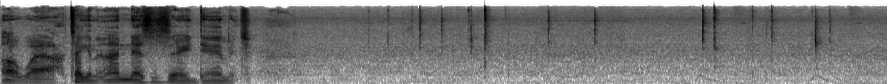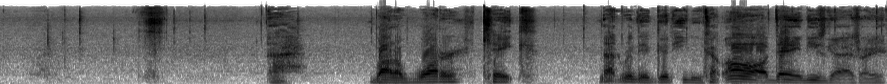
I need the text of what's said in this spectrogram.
Oh, wow. Taking unnecessary damage. Ah. Bottle of water, cake. Not really a good eating cup. Oh, dang, these guys right here.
